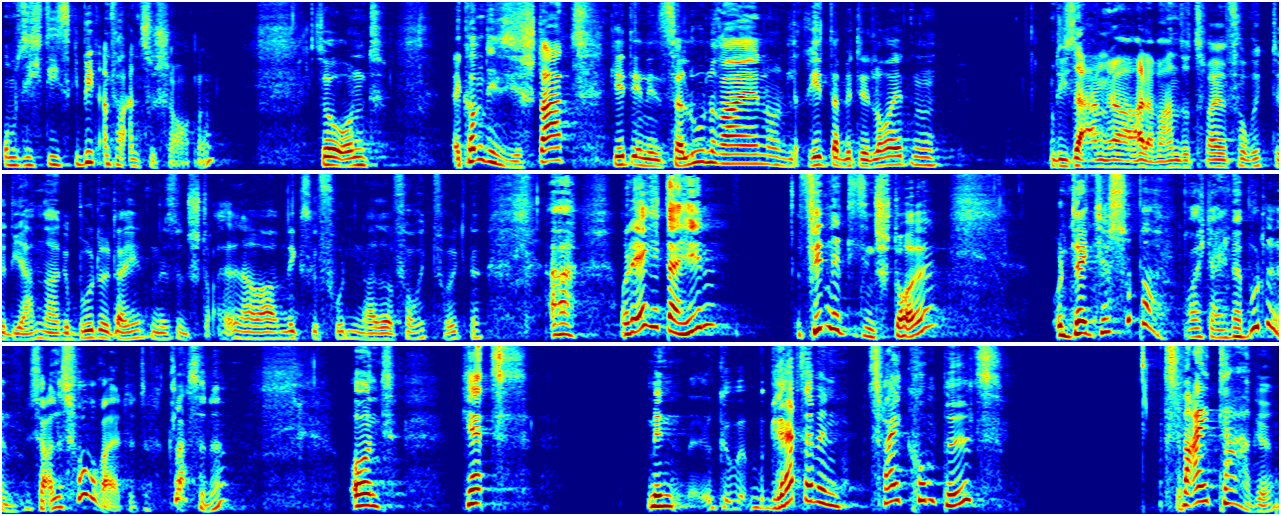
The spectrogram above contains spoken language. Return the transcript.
um sich dieses Gebiet einfach anzuschauen. Ne? So, und er kommt in diese Stadt, geht in den Saloon rein und redet da mit den Leuten. Und die sagen, ja, da waren so zwei Verrückte, die haben da gebuddelt, da hinten ist ein Stollen, aber haben nichts gefunden, also verrückt, verrückt. Ne? Aber, und er geht dahin, findet diesen Stollen und denkt, ja super, brauche ich gar nicht mehr buddeln, ist ja alles vorbereitet, klasse, ne? Und jetzt mit, gräbt er mit zwei Kumpels zwei Tage,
